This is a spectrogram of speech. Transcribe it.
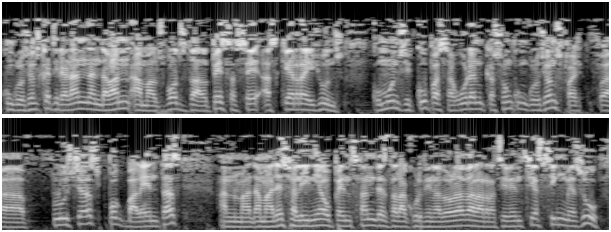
conclusions que tiraran endavant amb els vots del PSC, Esquerra i Junts. Comuns i CUP asseguren que són conclusions fa, fa, fluixes, poc valentes. En la mateixa línia ho pensen des de la coordinadora de la residència 5 més 1,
